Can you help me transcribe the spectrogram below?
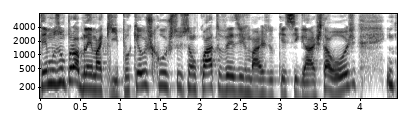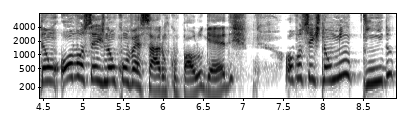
temos um problema aqui, porque os custos são quatro vezes mais do que se gasta hoje. Então, ou vocês não conversaram com Paulo Guedes, ou vocês estão mentindo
